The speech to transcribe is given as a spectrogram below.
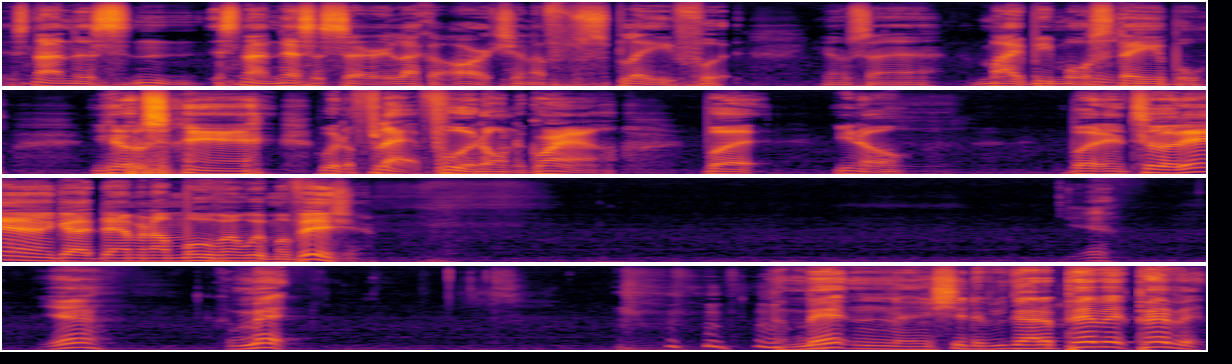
it's not nec- it's not necessary like an arch and a splayed foot. You know what I'm saying? Might be more mm-hmm. stable. You know what I'm saying? With a flat foot on the ground. But, you know, but until then, goddamn it, I'm moving with my vision. Yeah. Yeah. Commit. commit and, and shit. If you got to pivot, pivot.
